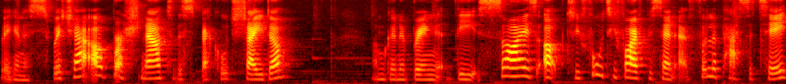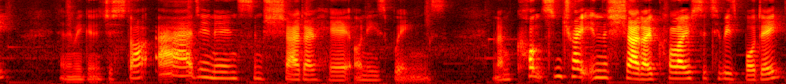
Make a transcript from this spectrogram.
We're going to switch out our brush now to the speckled shader. I'm going to bring the size up to 45% at full opacity and then we're going to just start adding in some shadow here on his wings. And I'm concentrating the shadow closer to his body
